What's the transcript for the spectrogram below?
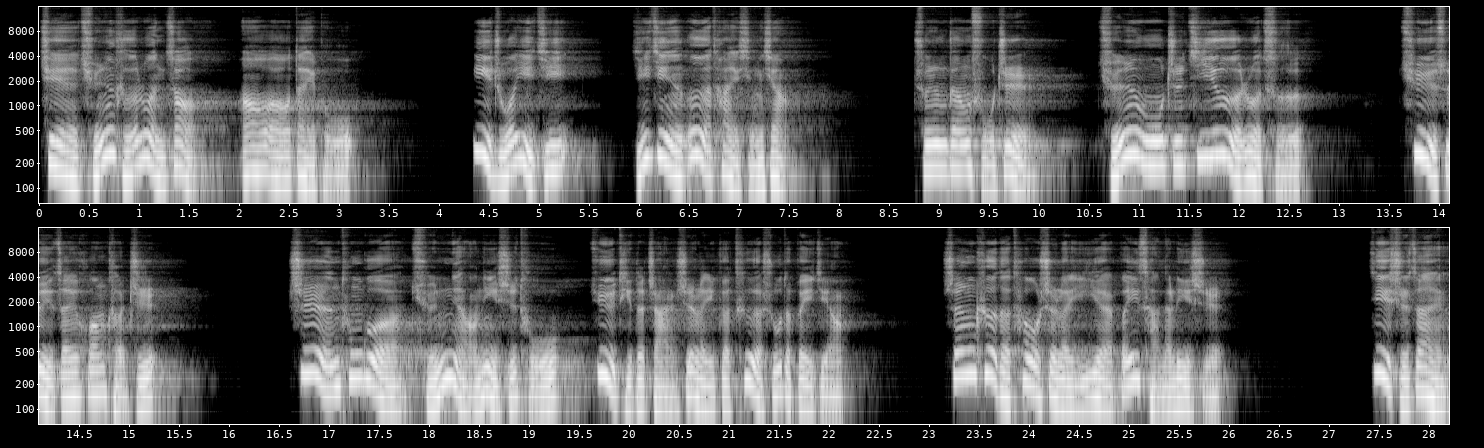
却群河乱噪，嗷嗷待哺，一啄一击。极尽恶态形象。春耕腐至，群巫之饥饿若此，去岁灾荒可知。诗人通过群鸟觅食图，具体的展示了一个特殊的背景，深刻的透视了一页悲惨的历史。即使在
